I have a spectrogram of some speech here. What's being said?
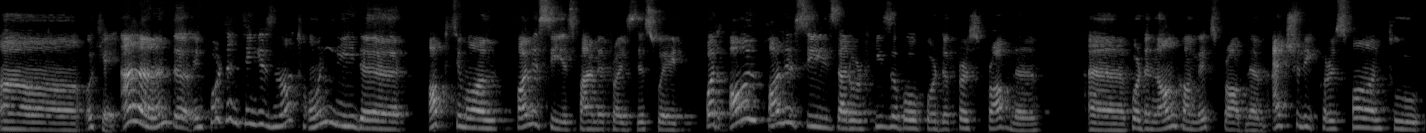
Uh, okay, and the important thing is not only the optimal policy is parameterized this way, but all policies that are feasible for the first problem, uh, for the non-convex problem, actually correspond to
